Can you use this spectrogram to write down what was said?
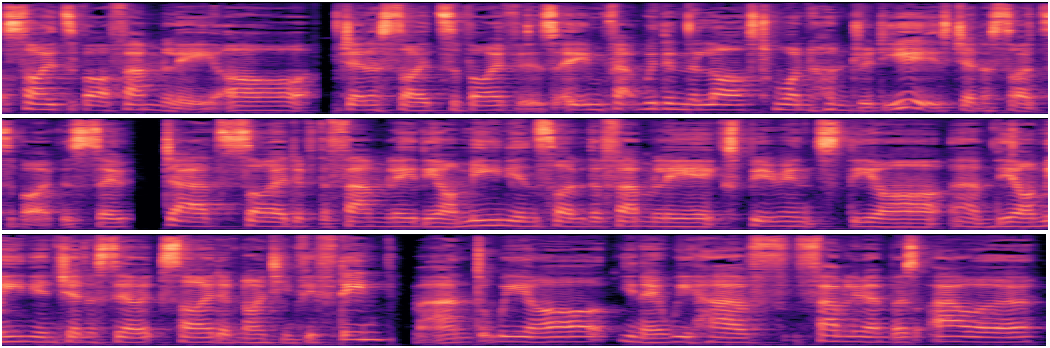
sides of our family are genocide survivors. In fact, within the last 100 years, genocide survivors. So, dad's side of the family, the Armenian side of the family, experienced the um, the Armenian genocide side of 1915, and we are, you know, we have family members. Our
